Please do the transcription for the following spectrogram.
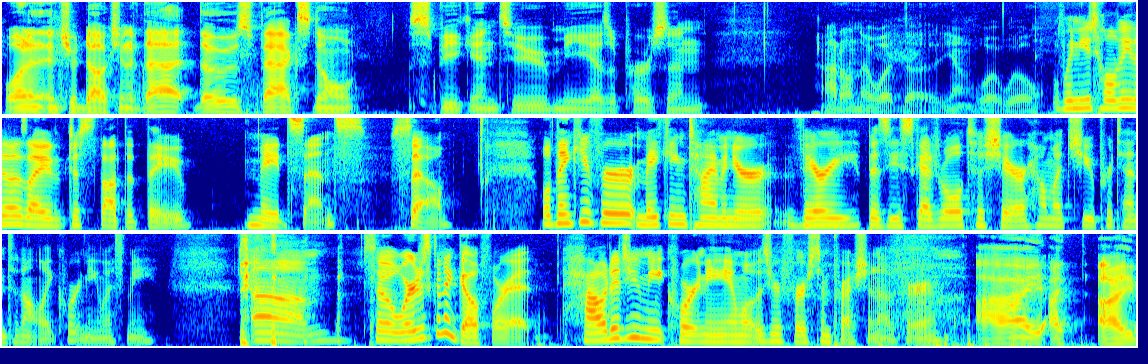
what an introduction. If that those facts don't speak into me as a person, I don't know what the you know what will. When you told me those, I just thought that they made sense. So, well, thank you for making time in your very busy schedule to share how much you pretend to not like Courtney with me. Um, so we're just gonna go for it. How did you meet Courtney, and what was your first impression of her? I I I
